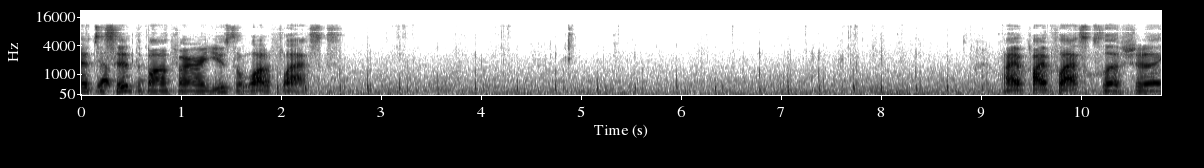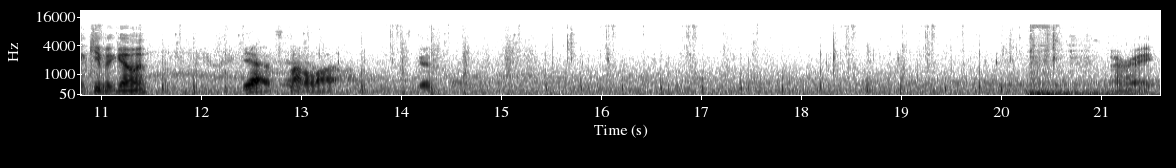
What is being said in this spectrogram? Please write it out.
I might to Yep. sit at the bonfire. I used a lot of flasks. I have five flasks left. Should I keep it going? Yeah, it's not a lot. It's good. Alright. Hey!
